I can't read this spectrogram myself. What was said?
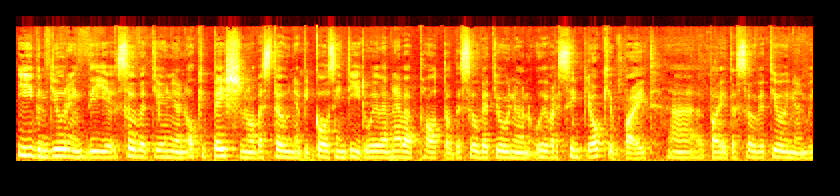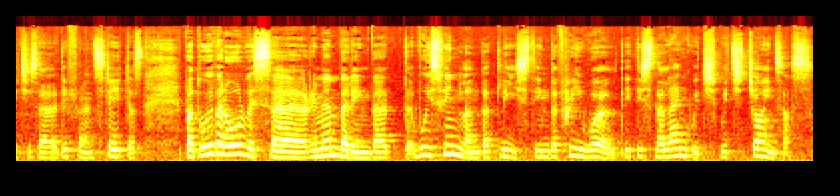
even during the Soviet Union occupation of Estonia, because indeed we were never part of the Soviet Union, we were simply occupied uh, by the Soviet Union, which is a different status. But we were always uh, remembering that with Finland, at least in the free world, it is the language which joins us.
